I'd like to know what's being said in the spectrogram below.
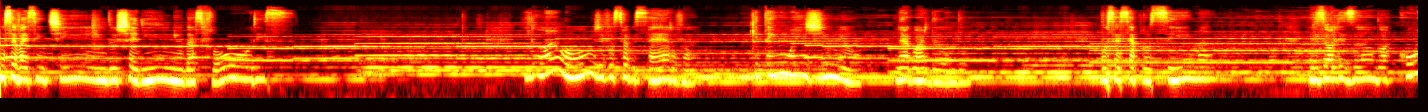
Você vai sentindo o cheirinho das flores. E lá longe você observa que tem um anjinho lhe aguardando. Você se aproxima, visualizando a cor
